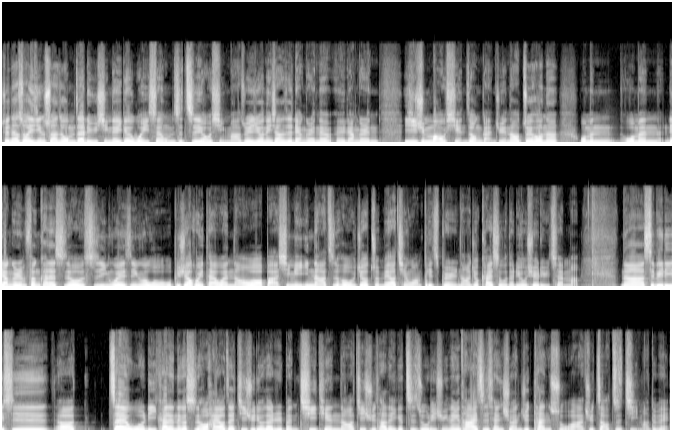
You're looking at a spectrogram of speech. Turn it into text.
所以那时候已经算是我们在旅行的一个尾声。我们是自由行嘛，所以有点像是两个人的呃两个人一起去冒险这种感觉。然后最后呢，我们我们两个人分开的时候，是因为是因为我我必须要回台湾，然后我要把行李一拿之后，我就要准备要前往 Pittsburgh，然后就开始我的留学旅程嘛。那 CBD 是呃。在我离开的那个时候，还要再继续留在日本七天，然后继续他的一个自助旅行，因为他还是很喜欢去探索啊，去找自己嘛，对不对？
